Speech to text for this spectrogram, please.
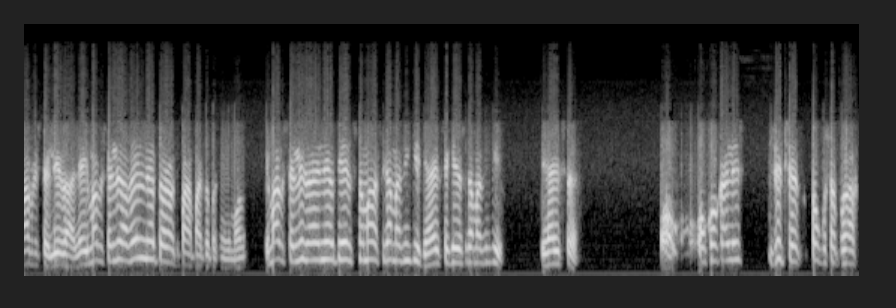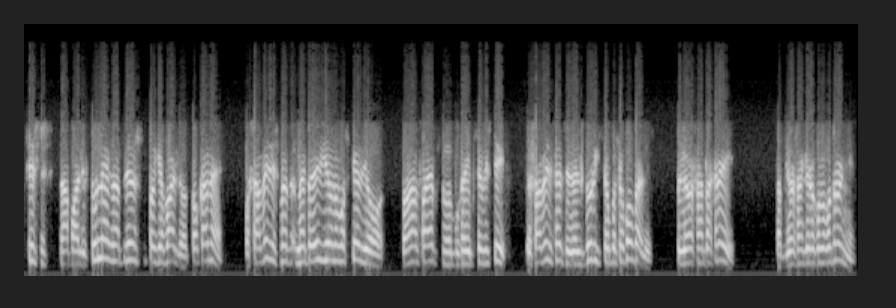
μαύρη σελίδα, λέει η μαύρη σελίδα δεν είναι τώρα ότι πάει να πάρει το παιχνίδι μόνο. Η μαύρη σελίδα είναι ότι έρθει στην ομάδα στη Γάμα Εθνική. Την έδειξε και στη Γάμα Εθνική; Την έδειξε. Ο, ο Κόκαλης ζήτησε τόκου από αυξήσει να απαλληφθούν και να πληρώσουν το κεφάλαιο. Το έκανε. Ο Σαββίδης με, με το ίδιο νομοσχέδιο, τον ΑΕ που είχε ψηφιστεί. Ο Σαββίδης έτσι δεν λειτουργήσε όπως ο Κόκαλης. Πληρώσαν τα χρέη. Τα πληρώσαν και το Κολοκοτρόνι.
